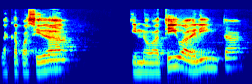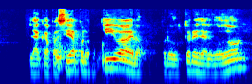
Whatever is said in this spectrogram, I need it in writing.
La capacidad innovativa del INTA, la capacidad productiva de los productores de algodón,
